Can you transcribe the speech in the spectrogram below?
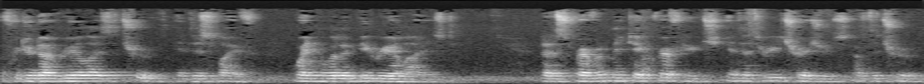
If we do not realize the truth in this life, when will it be realized? Let us reverently take refuge in the three treasures of the truth.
